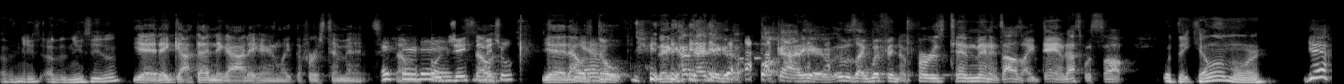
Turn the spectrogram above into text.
Of the new of the new season. Yeah, they got that nigga out of here in like the first ten minutes. It That sure was- did. Oh, Jason That was- Mitchell. yeah, that Yeah. was dope. They got that nigga the fuck out of here. It was like within the first ten minutes. I was like, damn, that's what's up. Would they kill him or? Yeah,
